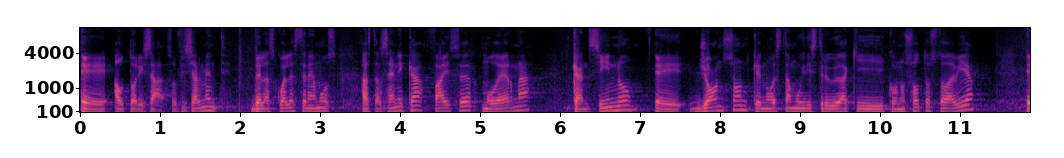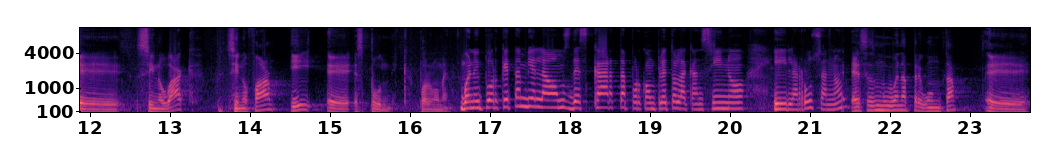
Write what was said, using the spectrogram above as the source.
eh, autorizadas oficialmente, de las cuales tenemos AstraZeneca, Pfizer, Moderna, CanSino, Johnson, que no está muy distribuida aquí con nosotros todavía, Sinovac, Sinopharm y Sputnik por el momento. Bueno, ¿y por qué también la OMS descarta por completo la Cancino y la rusa, no? Esa es muy buena pregunta. Eh,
